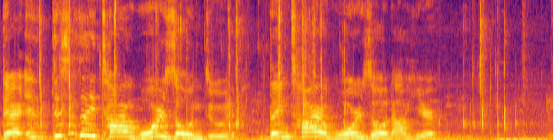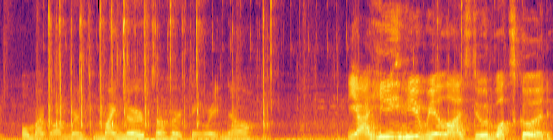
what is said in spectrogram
There is, this is the entire war zone, dude. The entire war zone out here. Oh my god, my nerves are hurting right now. Yeah, he, he realized, dude, what's good?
